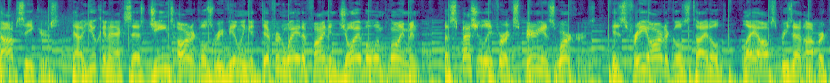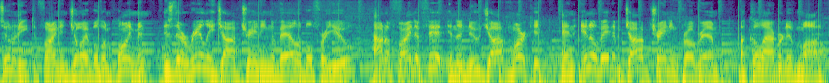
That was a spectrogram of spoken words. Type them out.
Job seekers, now you can access Gene's articles revealing a different way to find enjoyable employment, especially for experienced workers. His free articles titled Layoffs Present Opportunity to Find Enjoyable Employment Is There Really Job Training Available for You? How to Find a Fit in the New Job Market, an innovative job training program, a collaborative model.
